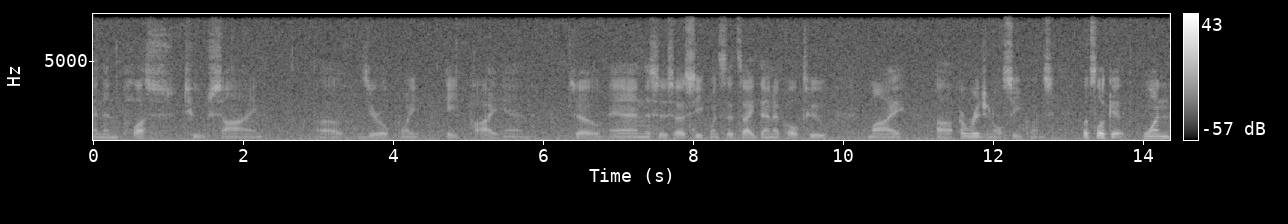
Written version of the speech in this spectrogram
and then plus 2 sine of 0.8 pi n. So, and this is a sequence that's identical to my uh, original sequence. Let's look at one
